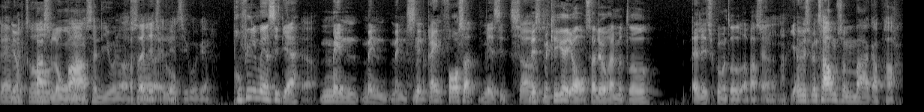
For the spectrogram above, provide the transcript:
Real jo, Madrid, Barcelona, Barca lige under, og så Atletico. Atletico igen. Profilmæssigt, ja, Ja. ja. Men, men, men sådan rent forsvarsmæssigt, så... Hvis man kigger i år, så er det jo Real Madrid, Atletico Madrid og Barcelona. Ja. Ja. Men hvis man tager dem som makkerpar,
